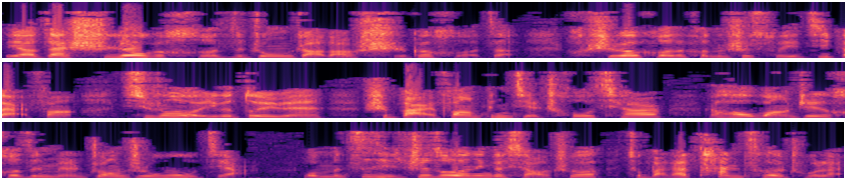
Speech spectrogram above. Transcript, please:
要在十六个盒子中找到十个盒子，十个盒子可能是随机摆放，其中有一个队员是摆放并且抽签儿，然后往这个盒子里面装置物件。我们自己制作的那个小车就把它探测出来，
